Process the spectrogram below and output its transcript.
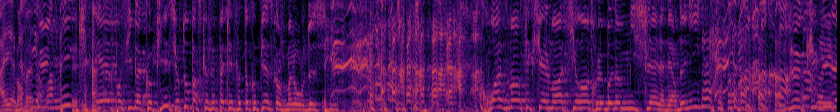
Allez, merci, au revoir. unique et impossible à copier, surtout parce que je pète les photocopieuses quand je m'allonge dessus. Croisement sexuellement attirant entre le bonhomme Michelin et la mère Denis. Je cumule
